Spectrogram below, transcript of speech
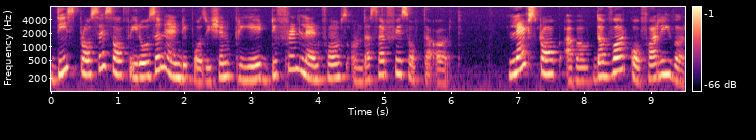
this process of erosion and deposition create different landforms on the surface of the earth. Let's talk about the work of a river.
